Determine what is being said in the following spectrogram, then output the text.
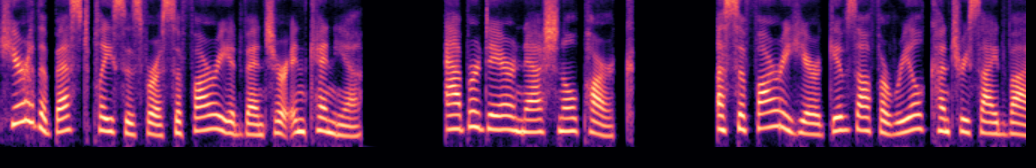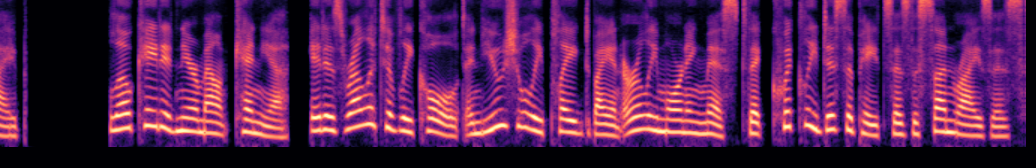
here are the best places for a safari adventure in Kenya. Aberdare National Park. A safari here gives off a real countryside vibe. Located near Mount Kenya, it is relatively cold and usually plagued by an early morning mist that quickly dissipates as the sun rises.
